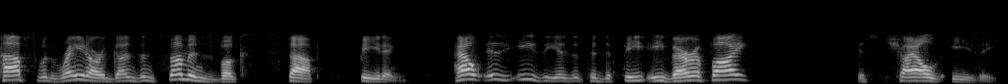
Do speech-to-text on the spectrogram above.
Cops with radar guns and summons books stop speeding. How is, easy is it to defeat e verify? It's child easy.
